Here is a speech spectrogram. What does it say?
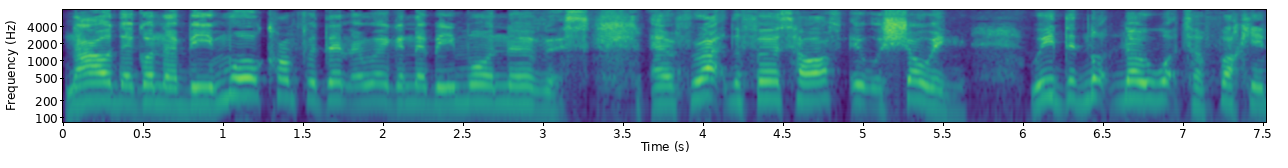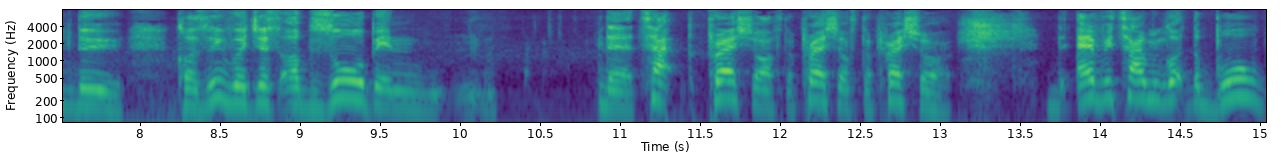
Now they're gonna be more confident and we're gonna be more nervous. And throughout the first half, it was showing. We did not know what to fucking do because we were just absorbing the attack pressure after pressure after pressure. Every time we got the ball,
